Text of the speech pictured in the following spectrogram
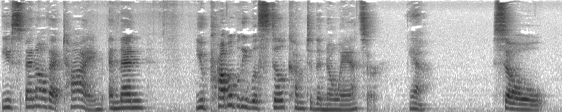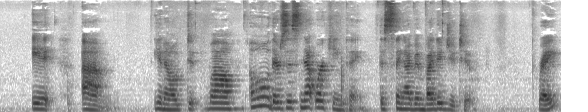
You spend all that time and then you probably will still come to the no answer. Yeah. So it, um, you know, d- well, oh, there's this networking thing, this thing I've invited you to, right?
